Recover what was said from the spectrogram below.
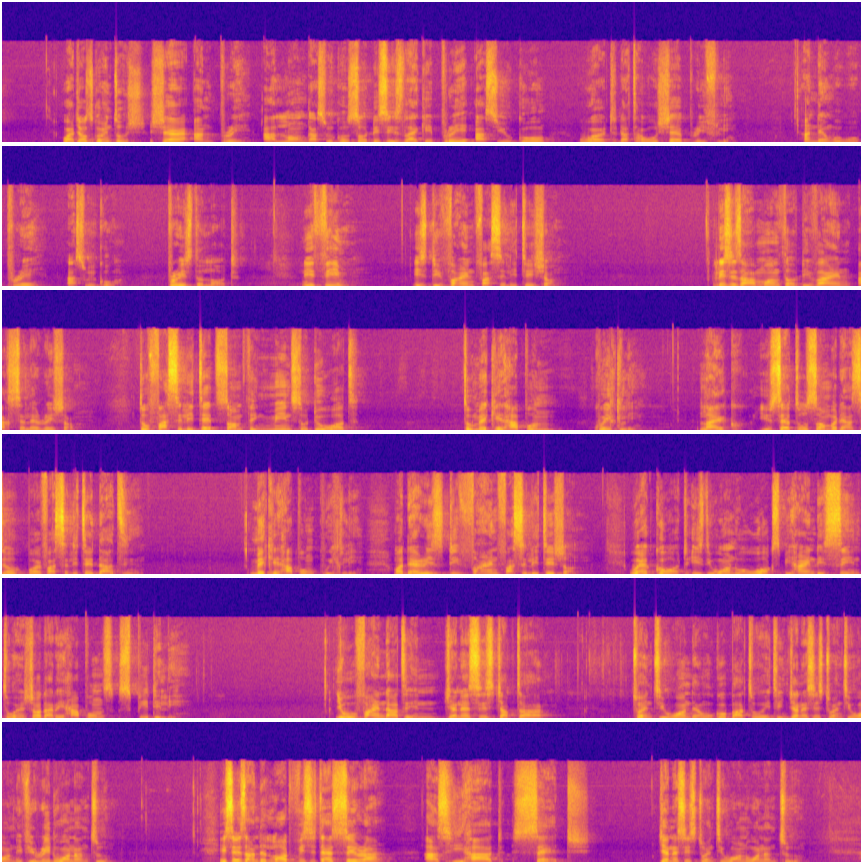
we're just going to share and pray along as we go. So this is like a pray as you go word that I will share briefly. And then we will pray as we go. Praise the Lord. The theme is divine facilitation. This is our month of divine acceleration. To facilitate something means to do what? To make it happen quickly. Like you settle somebody and say, oh boy, facilitate that thing. Make it happen quickly. But there is divine facilitation where God is the one who walks behind the scene to ensure that it happens speedily. You will find that in Genesis chapter 21, then we'll go back to 18. Genesis 21, if you read 1 and 2, It says, And the Lord visited Sarah as he had said. Genesis 21 1 and 2.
